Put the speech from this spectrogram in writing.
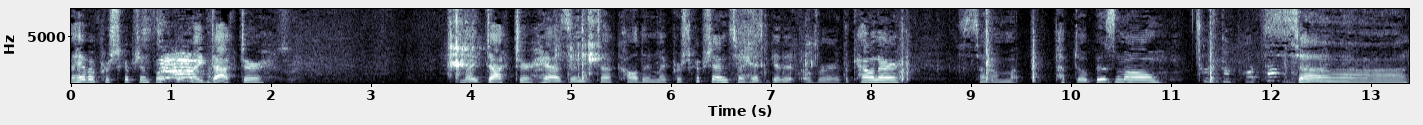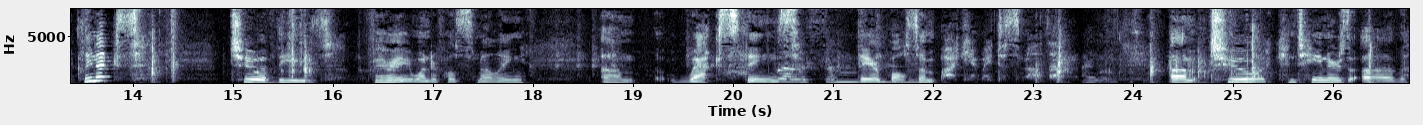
I have a prescription for it, but my doctor, my doctor hasn't uh, called in my prescription, so I had to get it over the counter. Some Pepto-Bismol, some Kleenex, two of these very wonderful smelling um, wax things. Balsam. They are balsam. Oh, I can't wait to smell them. Um, two containers of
